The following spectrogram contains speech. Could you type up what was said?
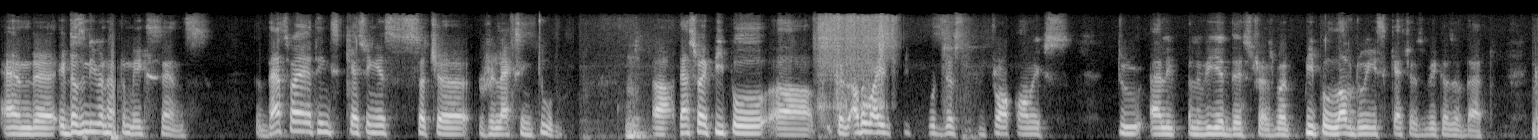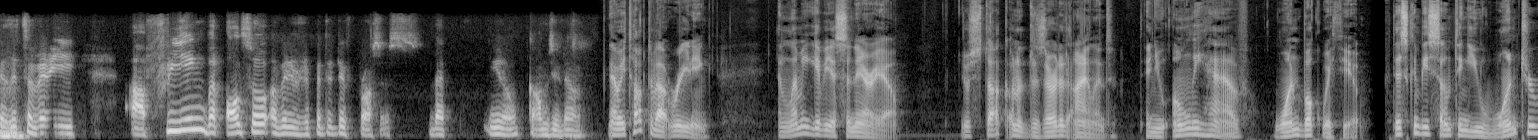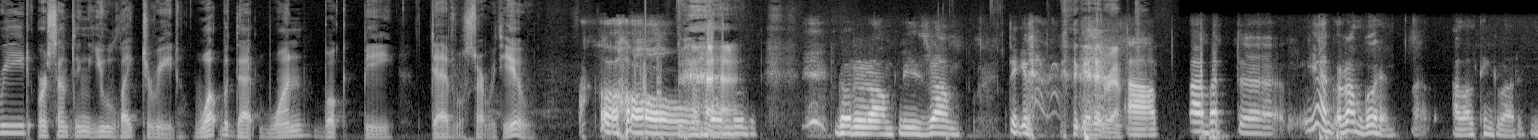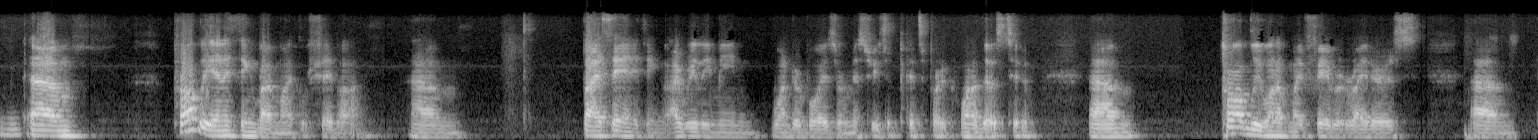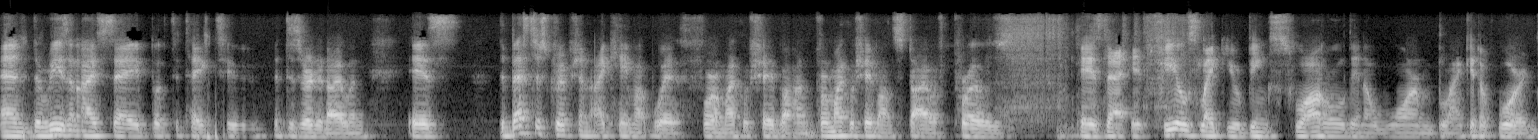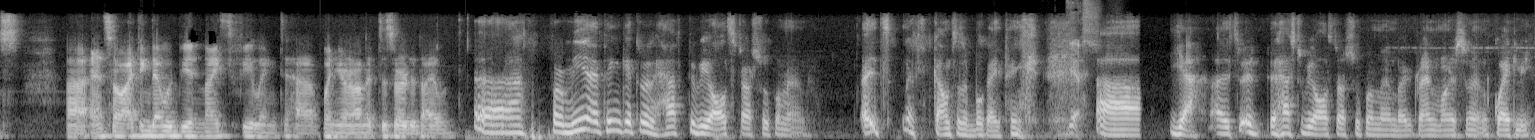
and uh, it doesn't even have to make sense. That's why I think sketching is such a relaxing tool. Hmm. Uh, that's why people, uh, because otherwise people would just draw comics to alle- alleviate their stress. But people love doing sketches because of that, because hmm. it's a very uh, freeing but also a very repetitive process that you know calms you down. Now we talked about reading, and let me give you a scenario. You're stuck on a deserted island and you only have one book with you. This can be something you want to read or something you like to read. What would that one book be? Dev, we'll start with you. Oh, go, go to Ram, please. Ram, take it. go ahead, Ram. Uh, uh, but uh, yeah, Ram, go ahead. Uh, I'll, I'll think about it. Um, probably anything by Michael Chabon. Um, but I say anything, I really mean Wonder Boys or Mysteries of Pittsburgh, one of those two. Um, probably one of my favorite writers. Um, and the reason I say book to take to a deserted island is the best description I came up with for Michael Chabon for Michael Chabon's style of prose is that it feels like you're being swaddled in a warm blanket of words. Uh, and so I think that would be a nice feeling to have when you're on a deserted island. Uh, for me, I think it would have to be All Star Superman. It's, it counts as a book, I think. Yes. Uh, yeah, it, it has to be All Star Superman by Grant Morrison and Quitely.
